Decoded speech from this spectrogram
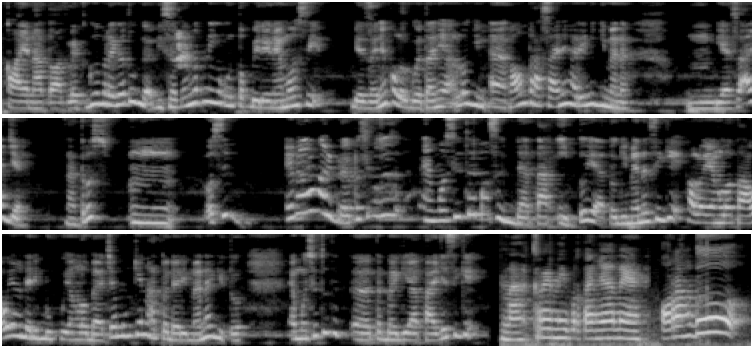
klien atau atlet gue mereka tuh nggak bisa banget nih untuk bedain emosi. Biasanya kalau gue tanya lo eh, kamu perasaannya hari ini gimana? Hmm, biasa aja. Nah terus hmm, maksudnya emang emang hari berapa sih? Maksudnya emosi itu emang sedatar itu ya? Atau gimana sih Ki? Kalau yang lo tahu yang dari buku yang lo baca mungkin atau dari mana gitu emosi itu eh, terbagi apa aja sih Ki? Nah, keren nih pertanyaannya. Orang tuh,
